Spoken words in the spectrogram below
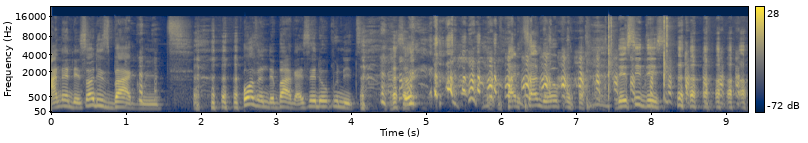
And then they saw this bag with, what was in the bag? I said, open it. So By the time they open, they see this. that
